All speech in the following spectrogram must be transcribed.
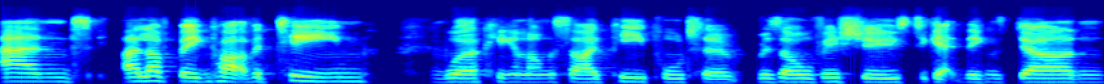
And i love being part of a team working alongside people to resolve issues to get things done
